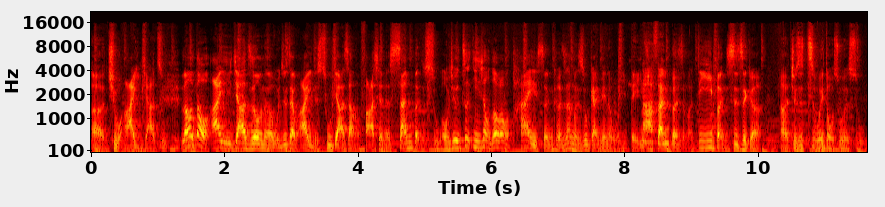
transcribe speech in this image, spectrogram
呃去我阿姨家住，然后到我阿姨家之后呢，我就在我阿姨的书架上发现了三本书，我觉得这印象都让我太深刻，这三本书改变了我一辈子。哪三本？什么？第一本是这个，呃，就是紫微斗数的书。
